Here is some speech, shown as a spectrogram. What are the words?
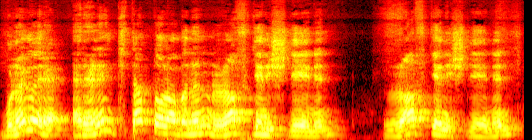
Buna göre Eren'in kitap dolabının raf genişliğinin raf genişliğinin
